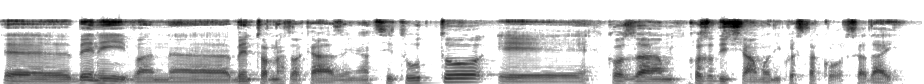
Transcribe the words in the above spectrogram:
Eh, bene Ivan, eh, bentornato a casa innanzitutto e cosa, cosa diciamo di questa corsa, dai?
